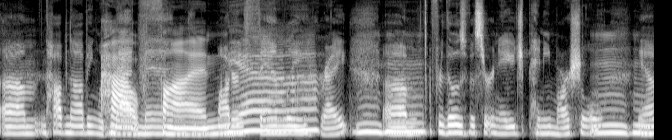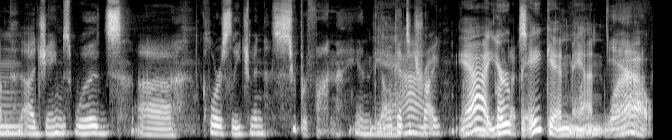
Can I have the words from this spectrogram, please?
um, hobnobbing with How Mad Men, fun. Modern Yeah. Family, right? Um, for those of a certain age, Penny Marshall, yeah, uh, James Woods, uh, Cloris Leachman, super fun, and they all get to try. uh, Yeah, your bacon, man. Yeah. Wow.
